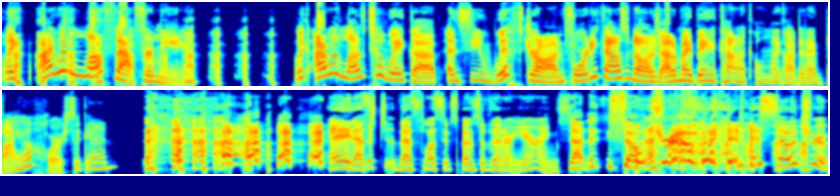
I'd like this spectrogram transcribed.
like, I would love that for me. Like, I would love to wake up and see withdrawn $40,000 out of my bank account. I'm like, oh my God, did I buy a horse again? hey, that's that's less expensive than our earrings. That is so true. it is so true.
